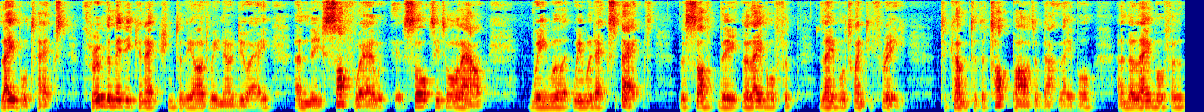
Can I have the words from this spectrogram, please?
label text through the MIDI connection to the Arduino Due, and the software it sorts it all out, we will we would expect the soft the, the label for label 23 to come to the top part of that label and the label for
